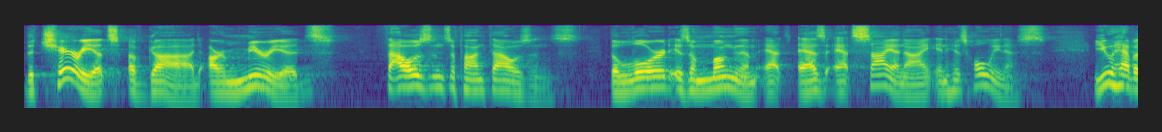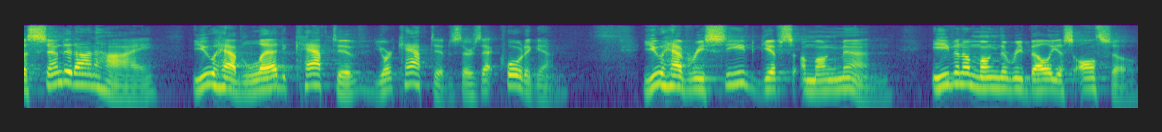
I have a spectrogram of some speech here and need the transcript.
The chariots of God are myriads, thousands upon thousands. The Lord is among them at, as at Sinai in his holiness. You have ascended on high. You have led captive your captives. There's that quote again. You have received gifts among men, even among the rebellious also,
